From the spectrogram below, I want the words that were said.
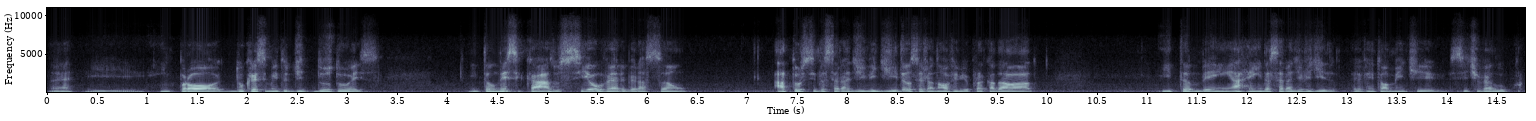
né? E em pró do crescimento de, dos dois. Então, nesse caso, se houver liberação, a torcida será dividida, ou seja, 9 mil para cada lado, e também a renda será dividida, eventualmente se tiver lucro.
